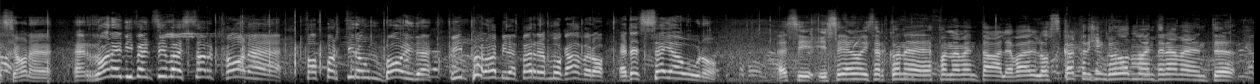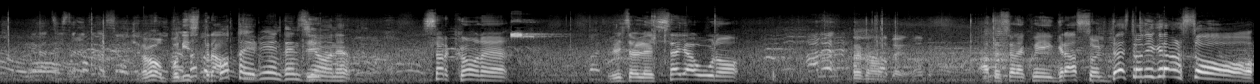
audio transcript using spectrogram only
Attenzione, errore difensivo e Sarcone fa partire un bolide imparabile per Mocavero ed è 6 a 1. Eh sì, il 6 a 1 di Sarcone è fondamentale, vale lo scarto di 5 gol momentaneamente. Aveva un po' di strappi. Botta di prima intenzione. Sì. Sarcone realizza il 6 a 1. Vabbè, vabbè. Attenzione qui, Grasso, il destro di Grasso!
